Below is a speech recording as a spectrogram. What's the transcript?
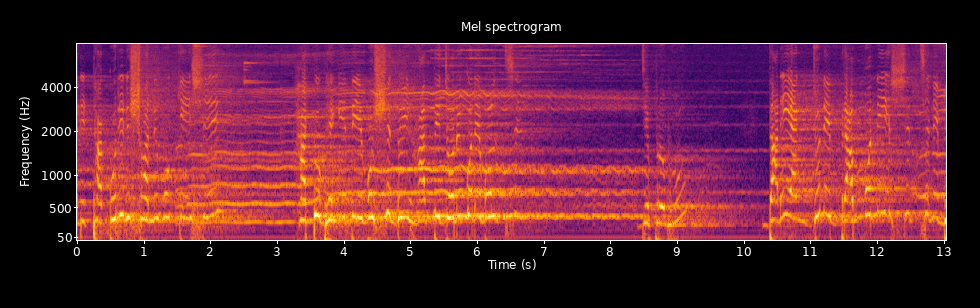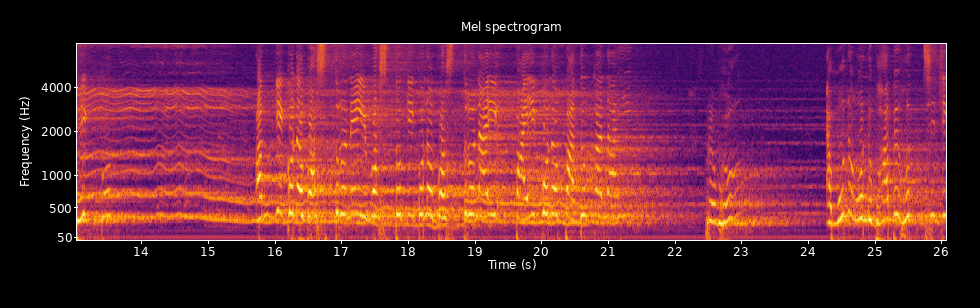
আরে ঠাকুরের সম্মুখে এসে হাঁটু ভেঙে দিয়ে বসে দুই হাতে জোরে করে বলছে, যে প্রভু দাঁড়িয়ে একজনে ব্রাহ্মণে এসেছেন ভিক্ষুক অঙ্গে কোনো বস্ত্র নেই বস্ত্রকে কোনো বস্ত্র নাই, পায়ে কোনো পাদুকা নাই। প্রভু, এমন অনুভাবে হচ্ছে যে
